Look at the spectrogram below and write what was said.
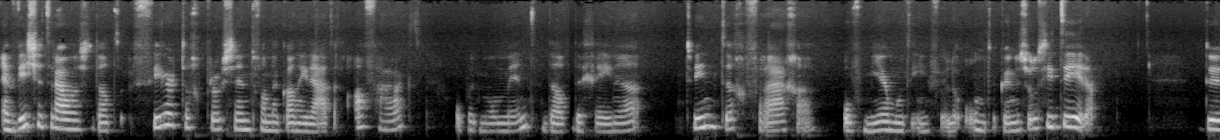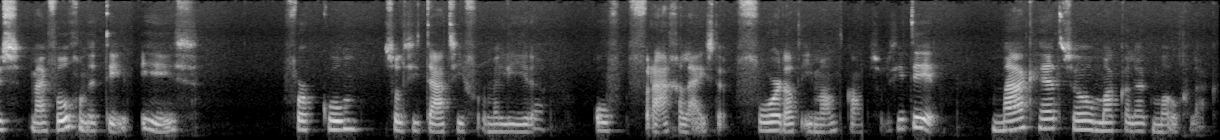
En wist je trouwens dat 40% van de kandidaten afhaakt op het moment dat degene 20 vragen of meer moet invullen om te kunnen solliciteren? Dus mijn volgende tip is: voorkom sollicitatieformulieren of vragenlijsten voordat iemand kan solliciteren. Maak het zo makkelijk mogelijk.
